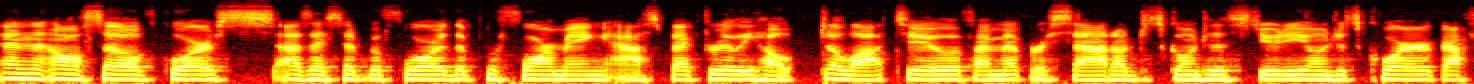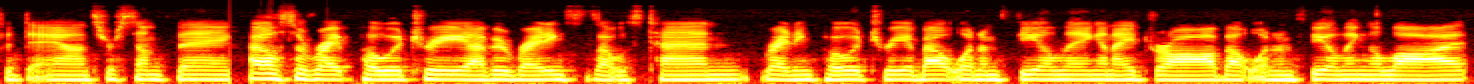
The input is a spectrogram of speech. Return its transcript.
And also, of course, as I said before, the performing aspect really helped a lot too. If I'm ever sad, I'll just go into the studio and just choreograph a dance or something. I also write poetry. I've been writing since I was 10, writing poetry about what I'm feeling, and I draw about what I'm feeling a lot.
